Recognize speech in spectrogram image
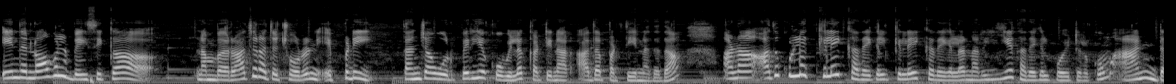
இந்த நாவல் பேசிக்காக நம்ம ராஜராஜ சோழன் எப்படி தஞ்சாவூர் பெரிய கோவிலை கட்டினார் அதை பற்றினது தான் ஆனால் அதுக்குள்ளே கிளை கதைகள் கிளை கதைகளாக நிறைய கதைகள் போயிட்டு இருக்கும் அண்ட்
